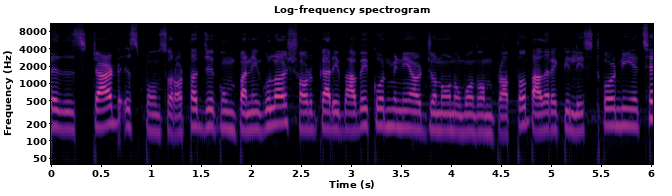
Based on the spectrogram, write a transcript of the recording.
রেজিস্টার্ড স্পন্সর অর্থাৎ যে কোম্পানিগুলো সরকারিভাবে কর্মী নেওয়ার জন্য অনুমোদনপ্রাপ্ত, তাদের একটি লিস্ট করে নিয়েছে।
